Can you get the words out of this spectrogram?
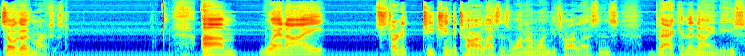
So I'll go with Marxist. Um, when I started teaching guitar lessons, one on one guitar lessons, back in the 90s,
